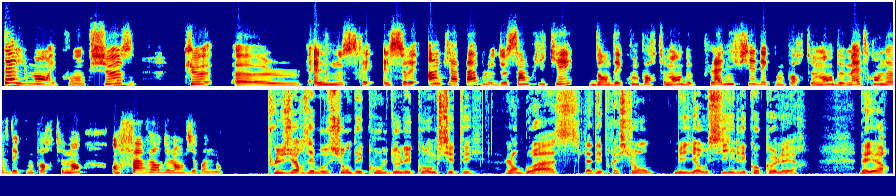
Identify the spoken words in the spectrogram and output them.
tellement éco-anxieuses qu'elle euh, serait incapable de s'impliquer dans des comportements, de planifier des comportements, de mettre en œuvre des comportements en faveur de l'environnement. Plusieurs émotions découlent de l'éco-anxiété. L'angoisse, la dépression, mais il y a aussi l'éco-colère. D'ailleurs,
